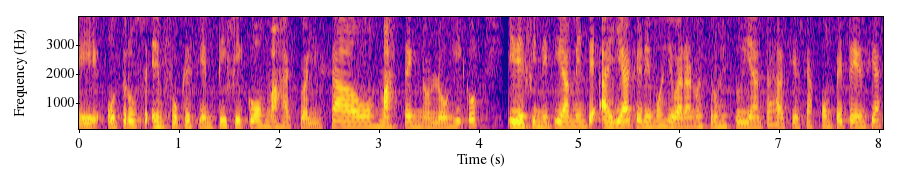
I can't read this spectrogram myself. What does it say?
eh, otros enfoques científicos más actualizados, más tecnológicos y definitivamente allá queremos llevar a nuestros estudiantes hacia esas competencias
